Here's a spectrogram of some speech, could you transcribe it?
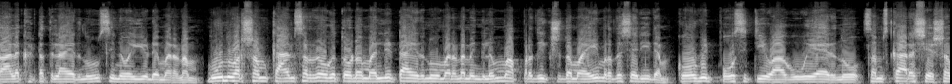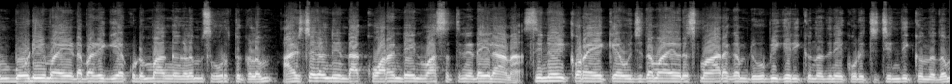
കാലഘട്ടത്തിലായിരുന്നു സിനോയിയുടെ മരണം. മൂന്ന് വർഷം കാൻസർ രോഗത്തോട് മല്ലിട്ടായിരുന്നു മരണമെങ്കിലും അപ്രതീക്ഷിതമായി മൃതശരീരം കോവിഡ് പോസിറ്റീവ് ആകുകയായിരുന്നു. സംസ്കാരശേഷം ബോഡിയുമായി ഇടപഴകിയ കുടുംബാംഗങ്ങളും സുഹൃത്തുക്കളും ആഴ്ചകൾ നീണ്ട ക്വാറന്റൈൻ വാസത്തിനിടയിലാണ്. സിനോയ് കൊറയയ്ക്ക് ഉചിതമായ ഒരു സ്മാരകം രൂപീകരിക്കുന്നതിനെക്കുറിച്ച് ചിന്തിക്കുന്നതും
